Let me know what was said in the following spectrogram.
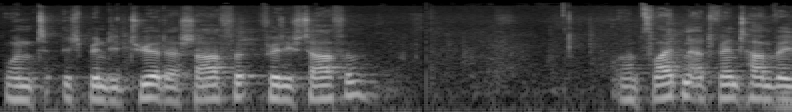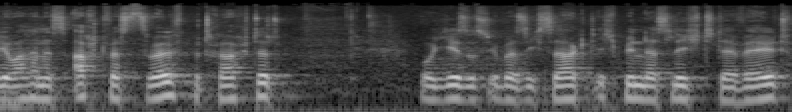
und ich bin die Tür der Schafe, für die Schafe. Am zweiten Advent haben wir Johannes 8, Vers 12 betrachtet, wo Jesus über sich sagt, ich bin das Licht der Welt.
